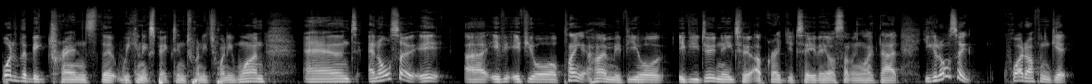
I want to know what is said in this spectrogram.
What are the big trends that we can expect in 2021? And and also it, uh, if, if you're playing at home, if you're if you do need to upgrade your TV or something like that, you can also quite often get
